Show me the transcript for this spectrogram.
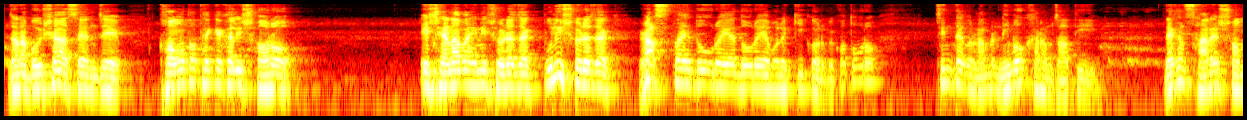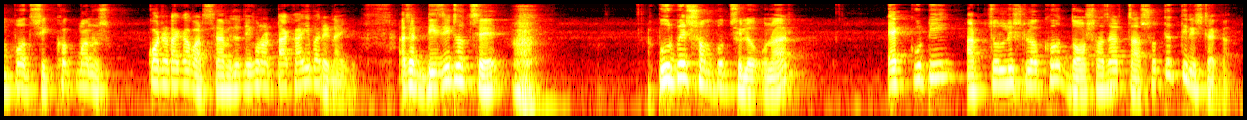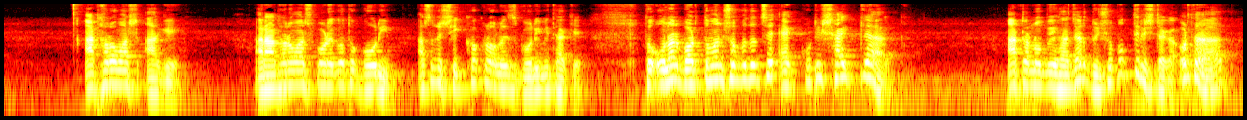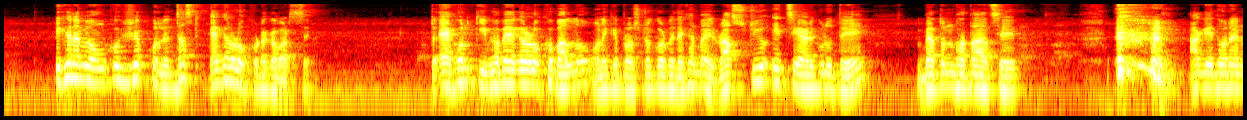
যারা বৈশা আছেন যে ক্ষমতা থেকে খালি সর। এই সেনাবাহিনী সরে যাক, পুলিশ সরে যাক, রাস্তায় দৌড়াইয়া দৌড়াইয়া বলে কি করবে? কত বড় চিন্তা করেন, আমরা নিমক হারাম জাতি। দেখেন স্যারের সম্পদ, শিক্ষক মানুষ, কটা টাকা বাড়ছে? আমি যদি কোনো টাকাই পারি নাই। আচ্ছা ডিজিট হচ্ছে, পূর্বের সম্পদ ছিল ওনার এক কোটি আটচল্লিশ লক্ষ দশ হাজার চারশো তেত্রিশ টাকা। আঠারো মাস আগে। আর আঠারো মাস পরে কত গরিব। আসলে শিক্ষকরা অলওয়েজ গরিবই থাকে। তো ওনার বর্তমান সম্পদ হচ্ছে এক কোটি ষাট লাখ আটানব্বই হাজার দুইশো বত্রিশ টাকা। অর্থাৎ এখানে আমি অঙ্ক হিসাব করলে জাস্ট এগারো লক্ষ টাকা বাড়ছে। তো এখন কীভাবে এগারো লক্ষ বাড়লো? অনেকে প্রশ্ন করবে, দেখেন ভাই, রাষ্ট্রীয় এই চেয়ারগুলোতে বেতন ভাতা আছে। আগে ধরেন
